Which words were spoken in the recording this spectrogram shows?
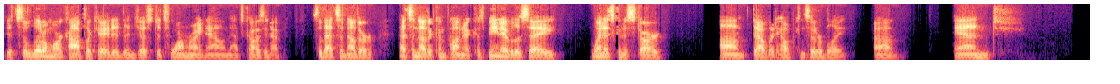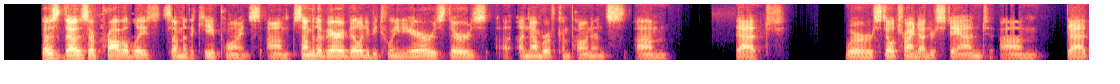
it's a little more complicated than just it's warm right now and that's causing it. So that's another that's another component because being able to say when it's going to start, um, that would help considerably. Um, and those those are probably some of the key points. Um, some of the variability between years, there's a, a number of components um, that we're still trying to understand um, that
